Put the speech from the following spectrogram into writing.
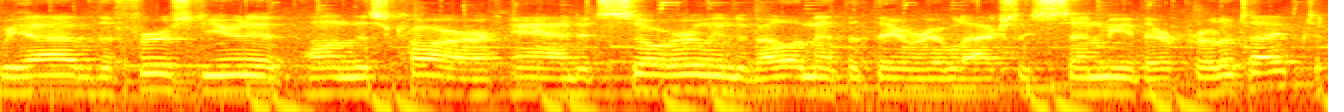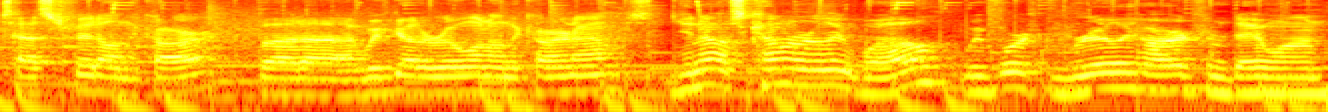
We have the first unit on this car and it's so early in development that they were able to actually send me their prototype to test fit on the car. But uh, we've got a real one on the car now. You know, it's coming really well. We've worked really hard from day one,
